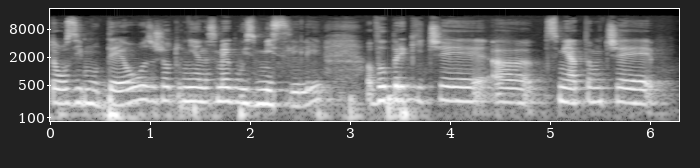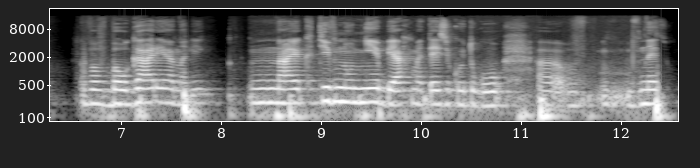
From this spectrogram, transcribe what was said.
този модел, защото ние не сме го измислили, въпреки че смятам, че в България нали, най-активно ние бяхме тези, които го внесохме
